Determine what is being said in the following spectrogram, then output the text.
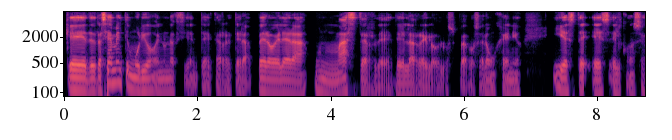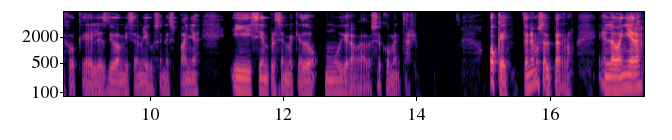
que desgraciadamente murió en un accidente de carretera, pero él era un máster del arreglo de los perros, era un genio y este es el consejo que les dio a mis amigos en España y siempre se me quedó muy grabado ese comentario. Ok, tenemos al perro. En la bañera,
